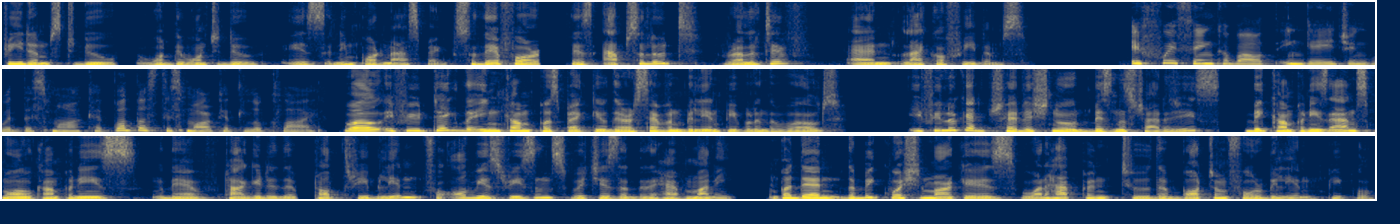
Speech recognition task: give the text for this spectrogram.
freedoms to do what they want to do is an important aspect. So, therefore, there's absolute, relative, and lack of freedoms. If we think about engaging with this market, what does this market look like? Well, if you take the income perspective, there are 7 billion people in the world. If you look at traditional business strategies, big companies and small companies, they have targeted the top 3 billion for obvious reasons, which is that they have money. But then the big question mark is what happened to the bottom 4 billion people?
